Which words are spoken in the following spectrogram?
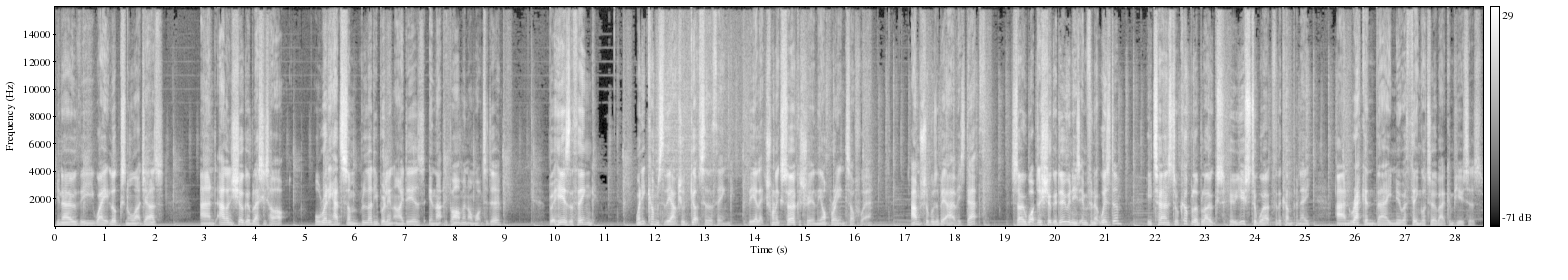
you know, the way it looks and all that jazz. And Alan Sugar, bless his heart, already had some bloody brilliant ideas in that department on what to do. But here's the thing when it comes to the actual guts of the thing, the electronic circuitry and the operating software, Amstrad was a bit out of its depth. So, what does Sugar do in his infinite wisdom? He turns to a couple of blokes who used to work for the company and reckoned they knew a thing or two about computers.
